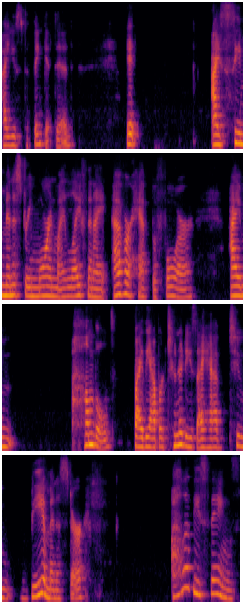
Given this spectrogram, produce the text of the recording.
I used to think it did. It I see ministry more in my life than I ever have before. I'm humbled by the opportunities I have to be a minister. All of these things,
